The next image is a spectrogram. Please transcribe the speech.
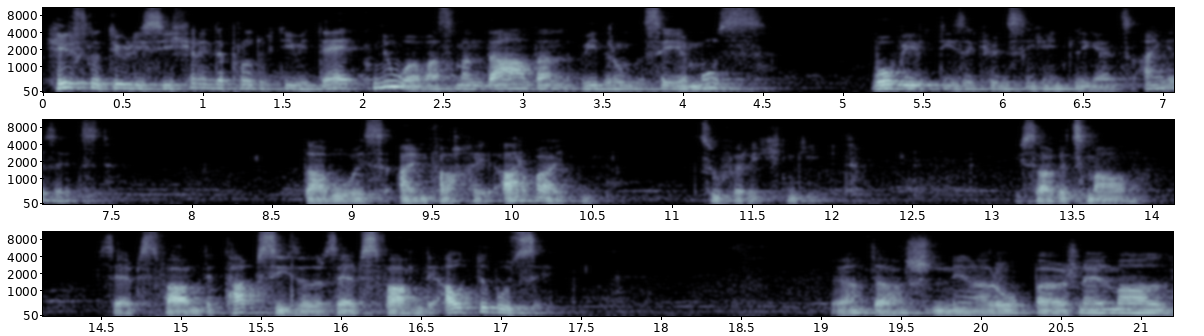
hilft natürlich sicher in der Produktivität, nur was man da dann wiederum sehen muss, wo wird diese künstliche Intelligenz eingesetzt? Da, wo es einfache Arbeiten zu verrichten gibt. Ich sage jetzt mal selbstfahrende Taxis oder selbstfahrende Autobusse. Ja, da hast du in Europa schnell mal,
